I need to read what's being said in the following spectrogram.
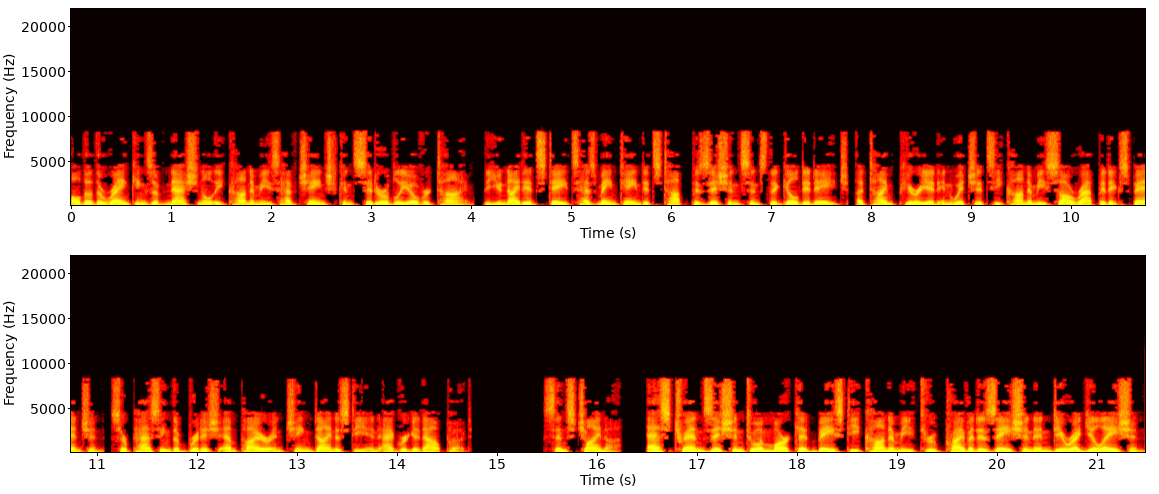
Although the rankings of national economies have changed considerably over time, the United States has maintained its top position since the Gilded Age, a time period in which its economy saw rapid expansion, surpassing the British Empire and Qing dynasty in aggregate output. Since China's transition to a market-based economy through privatization and deregulation,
